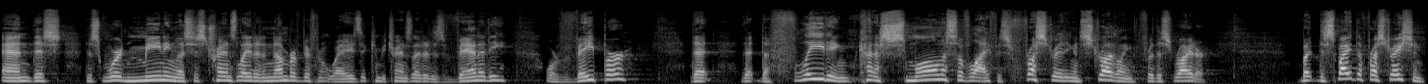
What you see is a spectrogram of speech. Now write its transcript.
And this, this word meaningless is translated a number of different ways. It can be translated as vanity or vapor that, that the fleeting kind of smallness of life is frustrating and struggling for this writer. But despite the frustration,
